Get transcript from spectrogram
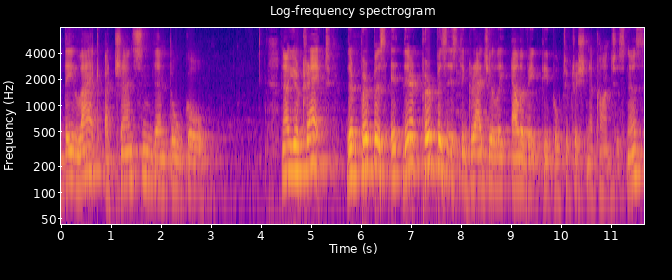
they lack a transcendental goal. Now you're correct. Their purpose, their purpose is to gradually elevate people to Krishna consciousness,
